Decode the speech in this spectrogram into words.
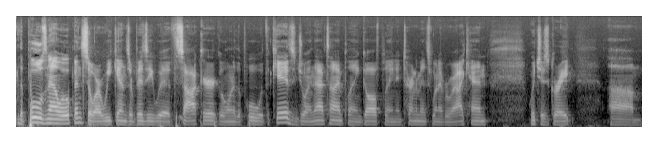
The pool's now open, so our weekends are busy with soccer, going to the pool with the kids, enjoying that time, playing golf, playing in tournaments whenever I can, which is great. Um,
